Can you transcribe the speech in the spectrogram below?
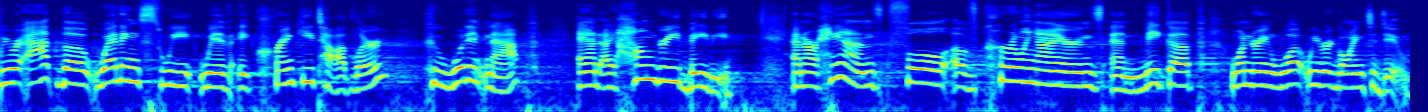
We were at the wedding suite with a cranky toddler who wouldn't nap and a hungry baby, and our hands full of curling irons and makeup, wondering what we were going to do.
